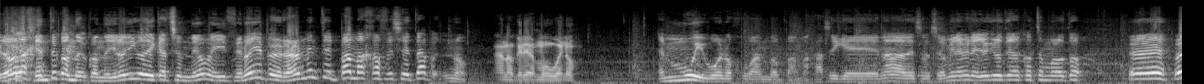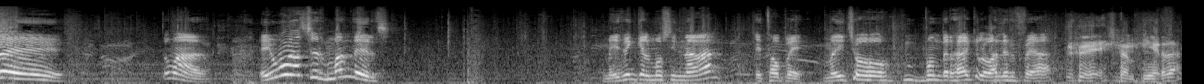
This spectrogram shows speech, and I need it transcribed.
Luego la gente, cuando, cuando yo lo digo de cachondeo, me dicen, oye, pero realmente Pama hace setup. No. Ah, no, creo, es muy bueno. Es muy bueno jugando Pama, así que nada de eso. Mira, mira, yo quiero tirar costas molotov. ¡Eh! ¡Eh! ¡Toma! ¡Ey, buenas Hermanders! Me dicen que el Mosin Nagan está OP. Me ha dicho Monderhard que lo va a nerfear. es una mierda.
